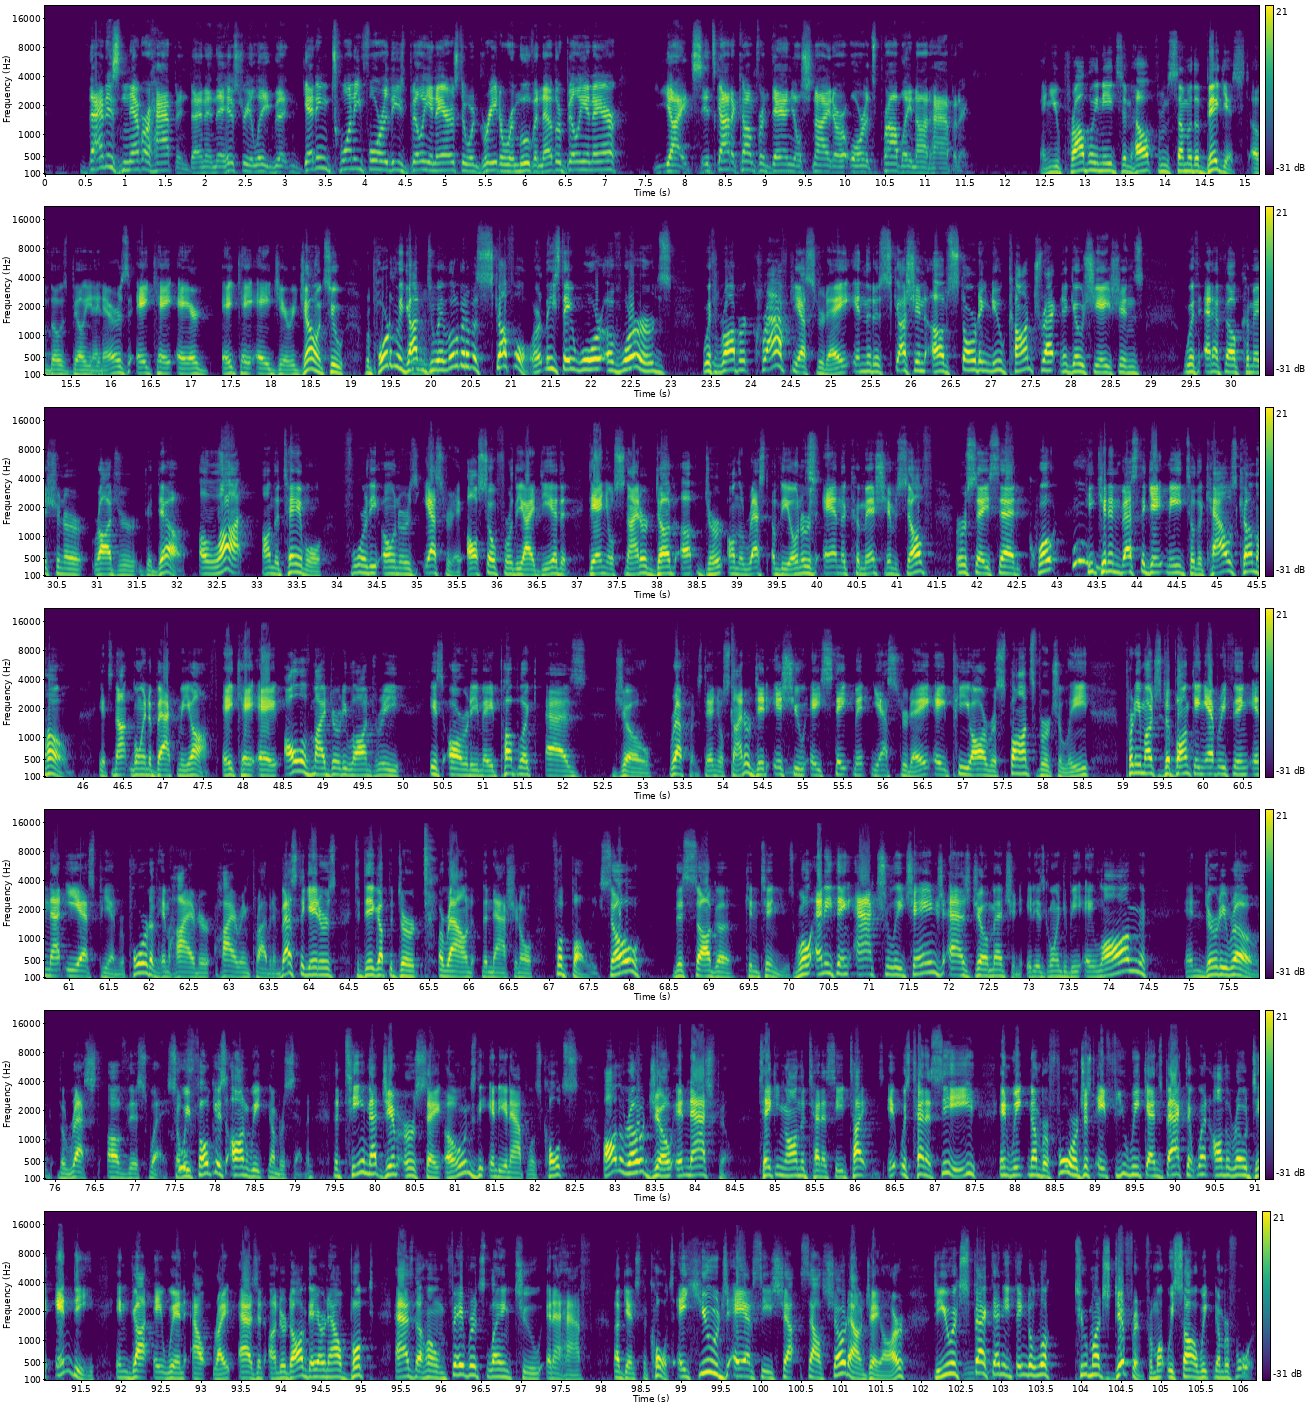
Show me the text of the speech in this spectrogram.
That has never happened, Ben, in the history of the league. Getting 24 of these billionaires to agree to remove another billionaire, yikes. It's got to come from Daniel Snyder, or it's probably not happening. And you probably need some help from some of the biggest of those billionaires, aka, AKA Jerry Jones, who reportedly got into a little bit of a scuffle, or at least a war of words, with Robert Kraft yesterday in the discussion of starting new contract negotiations with NFL Commissioner Roger Goodell. A lot on the table for the owners yesterday. Also, for the idea that Daniel Snyder dug up dirt on the rest of the owners and the commish himself. Irsay said, quote, he can investigate me till the cows come home. It's not going to back me off, aka all of my dirty laundry is already made public, as Joe referenced. Daniel Snyder did issue a statement yesterday, a PR response virtually, pretty much debunking everything in that ESPN report of him hire, hiring private investigators to dig up the dirt around the National Football League. So, this saga continues. Will anything actually change? As Joe mentioned, it is going to be a long and dirty road the rest of this way. So we focus on week number seven. The team that Jim Irsay owns, the Indianapolis Colts, on the road, Joe, in Nashville, taking on the Tennessee Titans. It was Tennessee in week number four, just a few weekends back, that went on the road to Indy and got a win outright as an underdog. They are now booked as the home favorites, laying two and a half against the Colts. A huge AFC South showdown, JR. Do you expect mm-hmm. anything to look too much different from what we saw week number four?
